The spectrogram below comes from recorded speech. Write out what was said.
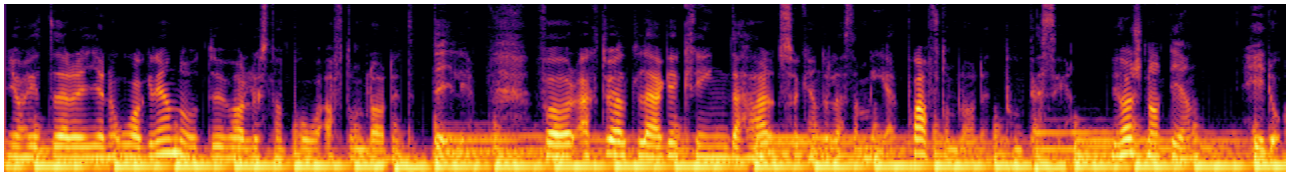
Jag heter Jenny Ågren och du har lyssnat på Aftonbladet Daily. För aktuellt läge kring det här så kan du läsa mer på aftonbladet.se. Vi hörs snart igen. Hej då!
